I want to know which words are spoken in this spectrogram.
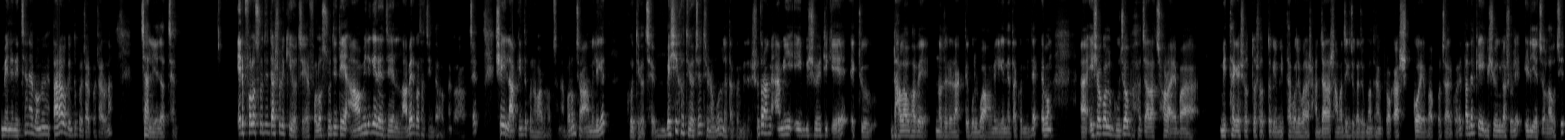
মেনে নিচ্ছেন এবং তারাও কিন্তু প্রচার প্রচারণা চালিয়ে যাচ্ছেন। এর ফলশ্রুতিতে আসলে কি হচ্ছে? এর ফলশ্রুতিতে আওয়ামী লীগের যে লাভের কথা চিন্তা ভাবনা করা হচ্ছে, সেই লাভ কিন্তু কোনোভাবে হচ্ছে না বরং আওয়ামী লীগের ক্ষতি হচ্ছে, বেশি ক্ষতি হচ্ছে তৃণমূল নেতাকর্মীদের। সুতরাং আমি এই বিষয়টিকে একটু ঢালাওভাবে নজরে রাখতে বলব আওয়ামী লীগের নেতাকর্মীদের এবং এই সকল গুজব যারা ছড়ায় বা মিথ্যাকে সত্য সত্যকে মিথ্যা বলে বা যারা সামাজিক যোগাযোগ মাধ্যমে প্রকাশ করে বা প্রচার করে তাদেরকে এই বিষয়গুলো আসলে এড়িয়ে চলা উচিত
